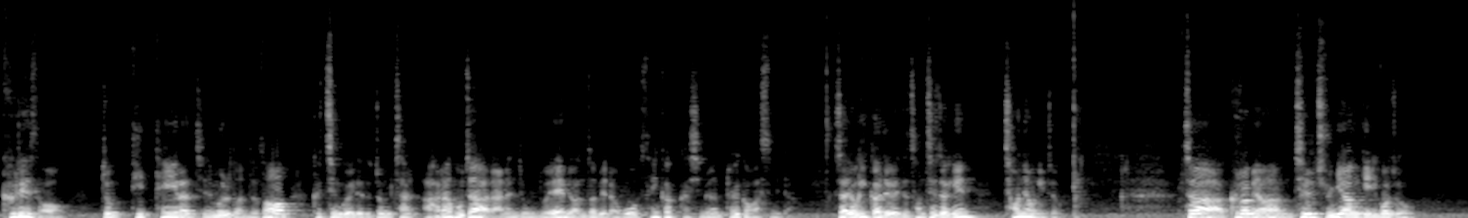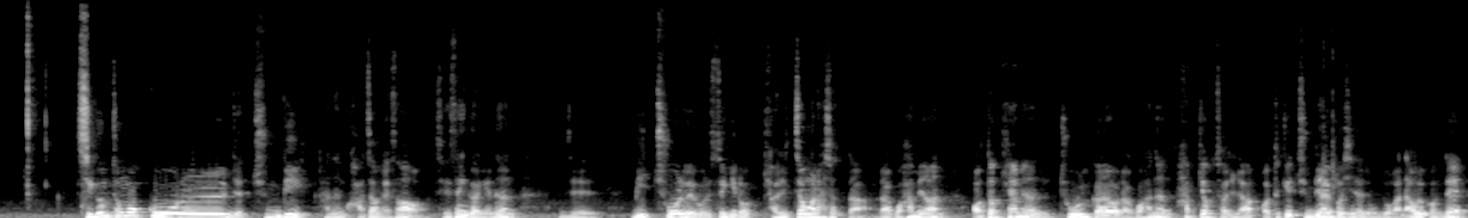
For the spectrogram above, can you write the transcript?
그래서 좀 디테일한 질문을 던져서 그 친구에 대해서 좀 잘 알아보자 라는 정도의 면접이라고 생각하시면 될 것 같습니다. 자, 여기까지가 이제 전체적인 전형이죠. 자, 그러면 제일 중요한 게 이거죠. 지금 특목고를 이제 준비하는 과정에서 제 생각에는 이제 미추홀 외고를 쓰기로 결정을 하셨다라고 하면 어떻게 하면 좋을까요? 라고 하는 합격 전략, 어떻게 준비할 것이냐 정도가 나올 건데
